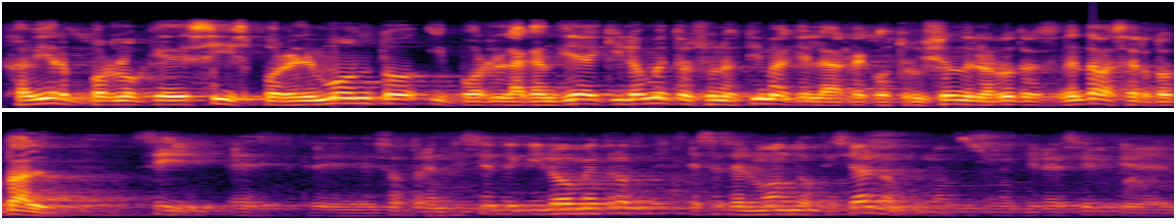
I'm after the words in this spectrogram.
Javier, por lo que decís, por el monto y por la cantidad de kilómetros, uno estima que la reconstrucción de la Ruta 70 va a ser total. Sí, esos 37 kilómetros, ese es el monto oficial, no, quiere decir que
